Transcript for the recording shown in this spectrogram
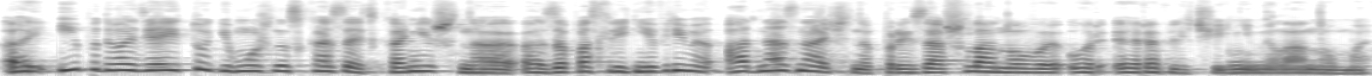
Э, и подводя итоги, можно сказать, конечно, э, за последнее время однозначно произошла новая эра в лечении меланомы.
